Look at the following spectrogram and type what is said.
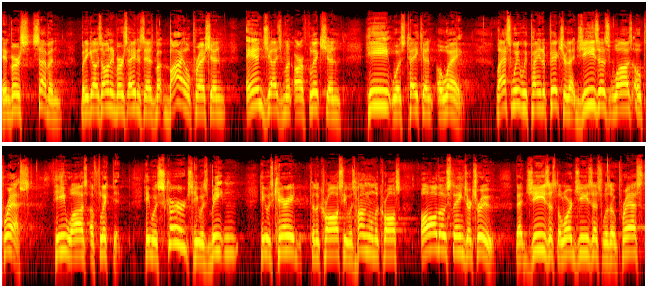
in verse 7. But he goes on in verse 8 and says, But by oppression and judgment or affliction, he was taken away. Last week we painted a picture that Jesus was oppressed, he was afflicted, he was scourged, he was beaten, he was carried to the cross, he was hung on the cross. All those things are true. That Jesus, the Lord Jesus, was oppressed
